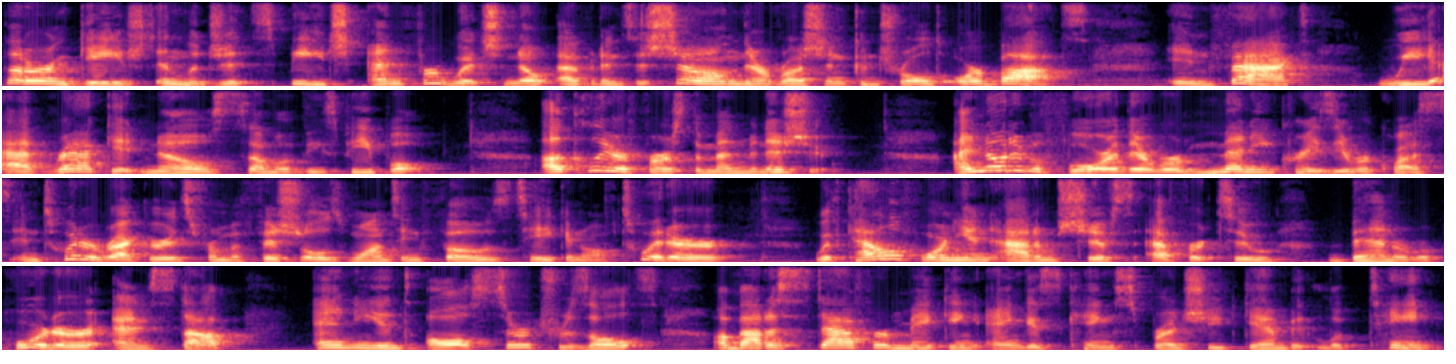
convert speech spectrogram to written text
that are engaged in legit speech and for which no evidence is shown they're Russian controlled or bots. In fact, we at Racket know some of these people. A clear First Amendment issue. I noted before there were many crazy requests in Twitter records from officials wanting foes taken off Twitter, with Californian Adam Schiff's effort to ban a reporter and stop any and all search results about a staffer making Angus King's spreadsheet gambit look tame.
